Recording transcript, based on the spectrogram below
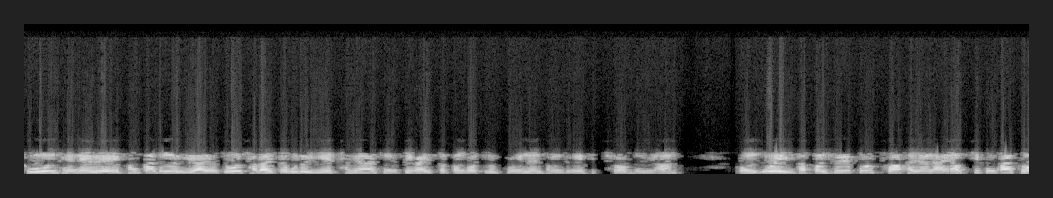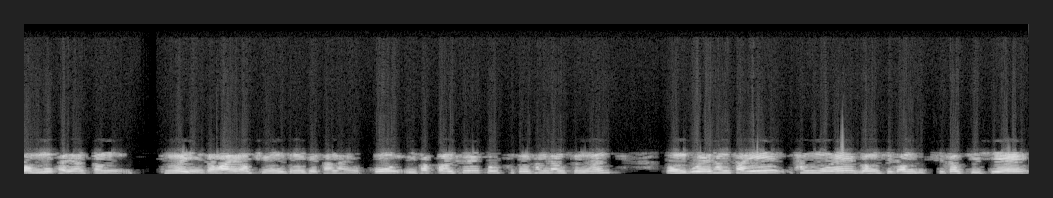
좋은 대내 외의 평가 등을 위하여도 자발적으로 이에 참여할 동기가 있었던 것으로 보이는 점 등에 비추어 보면 원고의 이 사건 휴일 골프와 관련하여 피고가 그 업무 관련성 등을 인정하여 비용 등을 계산하였고 이 사건 휴일 골프 등 상당수는 원고의 상사인 상무의 명시적 묵시적 지시에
